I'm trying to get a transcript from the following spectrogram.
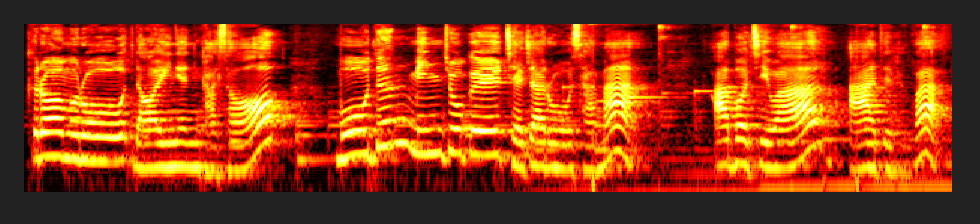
그러므로 너희는 가서 모든 민족을 제자로 삼아 아버지와 아들과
